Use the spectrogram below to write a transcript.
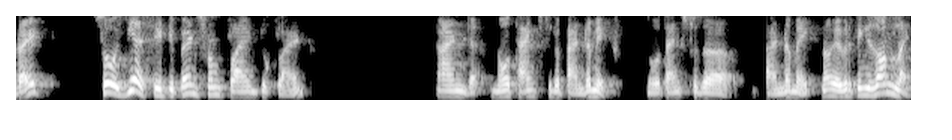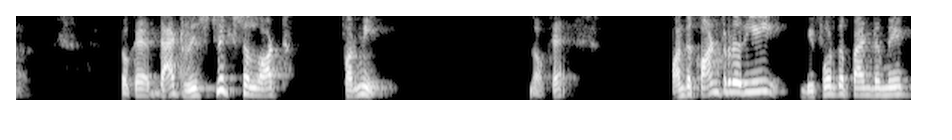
Right? So, yes, it depends from client to client. And no thanks to the pandemic, no thanks to the pandemic, now everything is online. Okay, that restricts a lot for me. Okay. On the contrary, before the pandemic,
